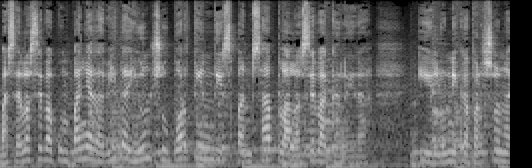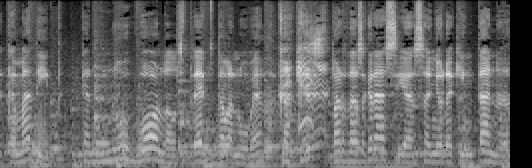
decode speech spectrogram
Va ser la seva companya de vida i un suport indispensable a la seva carrera. I l'única persona que m'ha dit que no vol els drets de la novel·la. Que què? Per desgràcia, senyora Quintana,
